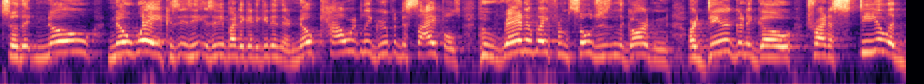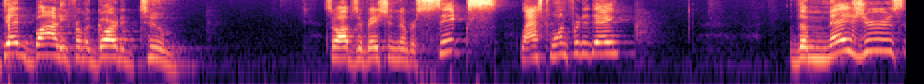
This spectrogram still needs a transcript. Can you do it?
so that no, no way, because is anybody going to get in there? No cowardly group of disciples who ran away from soldiers in the garden are dare going to go try to steal a dead body from a guarded tomb. So, observation number six, last one for today. The measures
